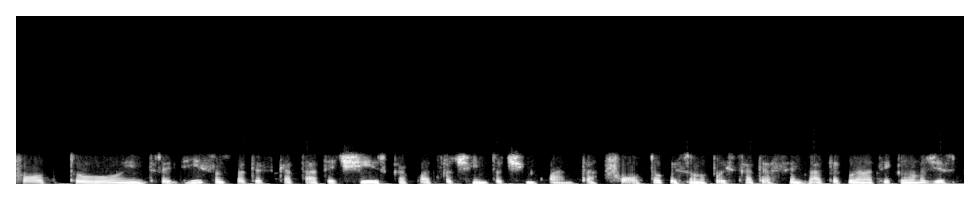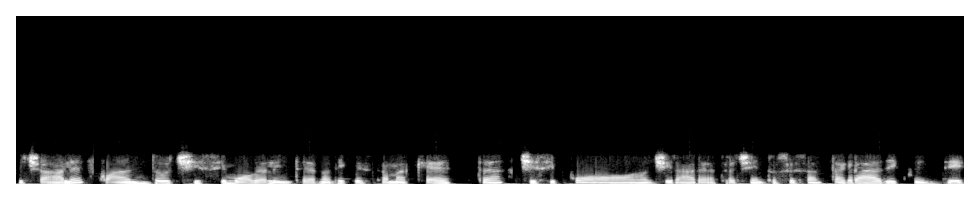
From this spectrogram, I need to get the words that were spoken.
foto in 3D, sono state scattate circa 450 foto che sono poi state assemblate con una tecnologia speciale. Quando ci si muove all'interno di questa maquette ci si può girare a 360 gradi, quindi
